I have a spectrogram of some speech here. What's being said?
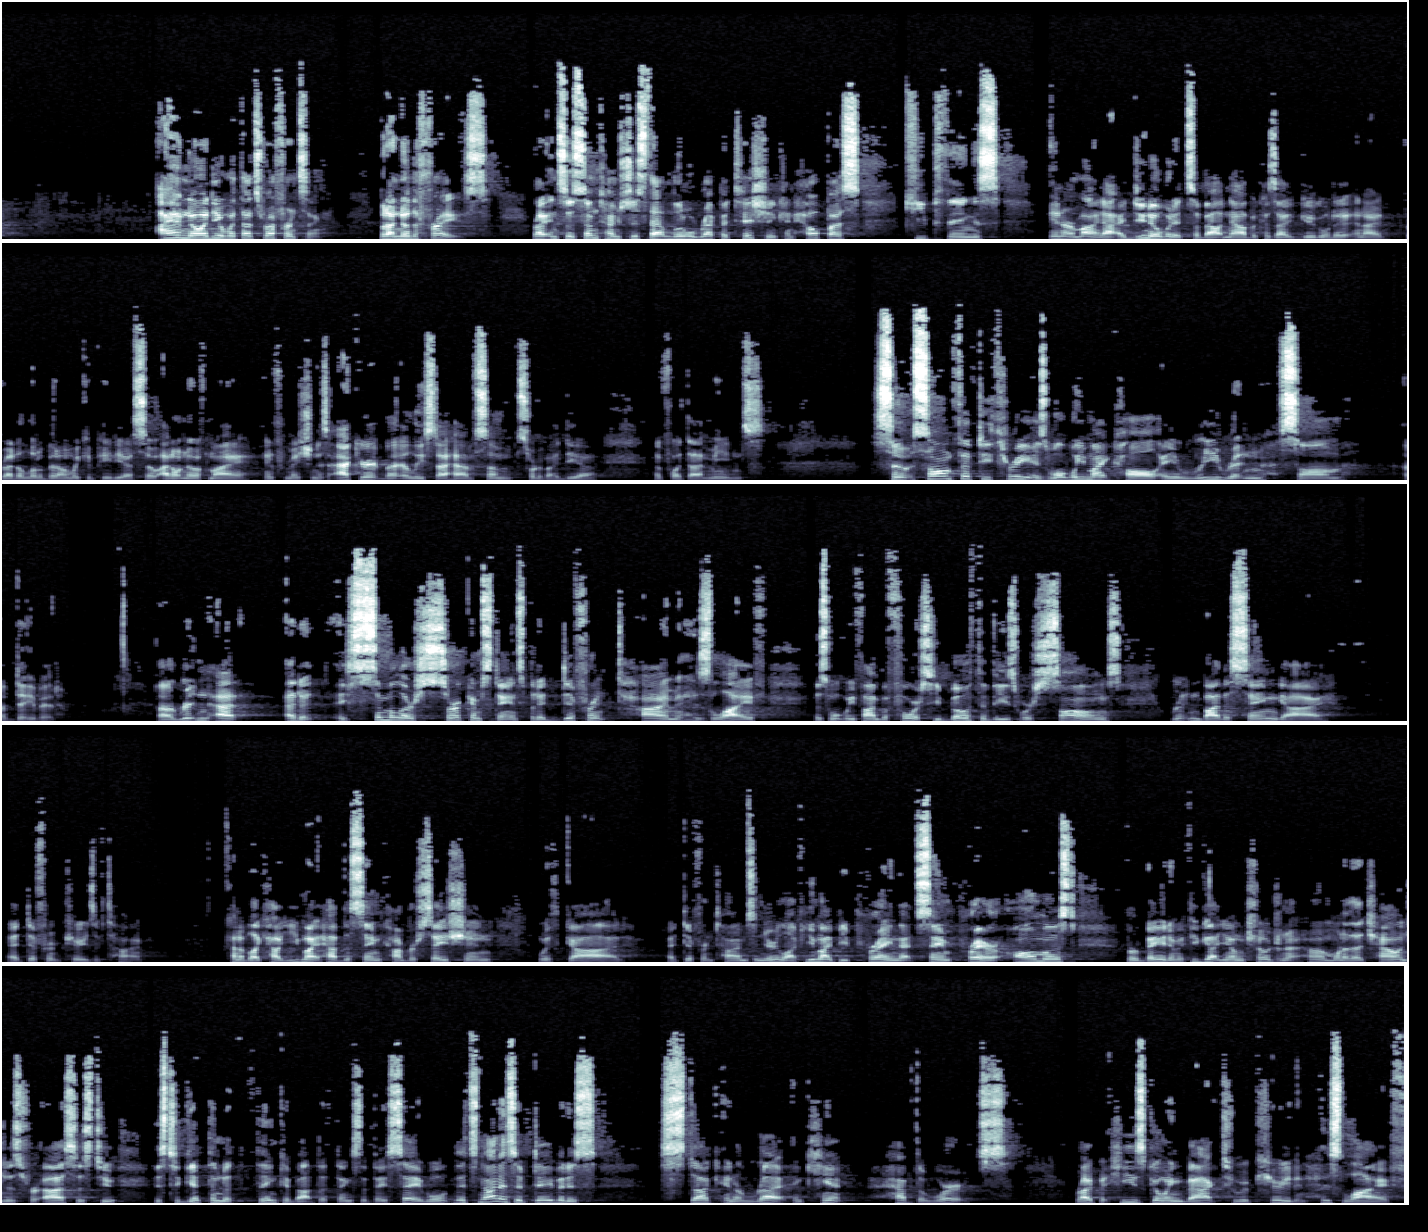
I have no idea what that's referencing, but I know the phrase, right? And so sometimes just that little repetition can help us keep things in our mind. I do know what it's about now because I Googled it and I read a little bit on Wikipedia, so I don't know if my information is accurate, but at least I have some sort of idea. of what that means. So, Psalm 53 is what we might call a rewritten Psalm of David, uh, written at, at a, a similar circumstance, but a different time in his life is what we find before. See, both of these were songs written by the same guy at different periods of time. Kind of like how you might have the same conversation with God at different times in your life. You might be praying that same prayer almost verbatim. If you've got young children at home, one of the challenges for us is to, is to get them to think about the things that they say. Well, it's not as if David is stuck in a rut and can't have the words, right? But he's going back to a period in his life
